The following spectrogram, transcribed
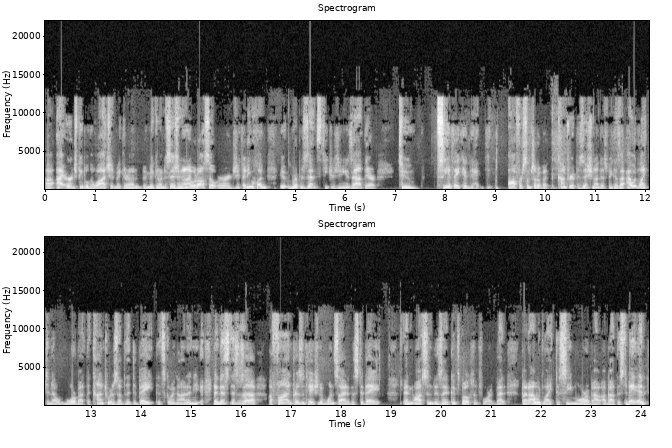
Uh, I urge people to watch it, make their own make their own decision, and I would also urge if anyone represents teachers unions out there to see if they could offer some sort of a contrary position on this because I, I, would like to know more about the contours of the debate that's going on. And and this this is a, a fine presentation of one side of this debate and Austin is a good spokesman for it. But but I would like to see more about about this debate. And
